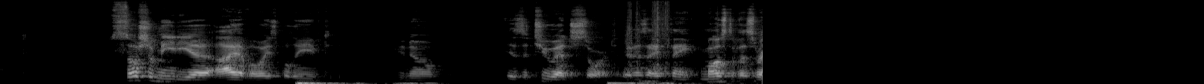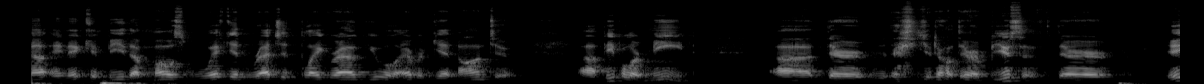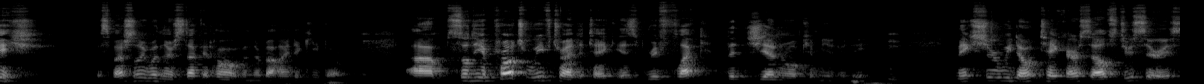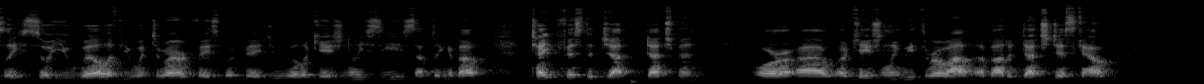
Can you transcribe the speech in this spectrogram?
social media, I have always believed, you know, is a two edged sword, and as I think most of us and it can be the most wicked, wretched playground you will ever get onto. Uh, people are mean. Uh, they're, you know, they're abusive. They're, eesh, especially when they're stuck at home and they're behind a keyboard. Um, so the approach we've tried to take is reflect the general community. Make sure we don't take ourselves too seriously. So you will, if you went to our Facebook page, you will occasionally see something about tight-fisted Dutchman, or uh, occasionally we throw out about a Dutch discount,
